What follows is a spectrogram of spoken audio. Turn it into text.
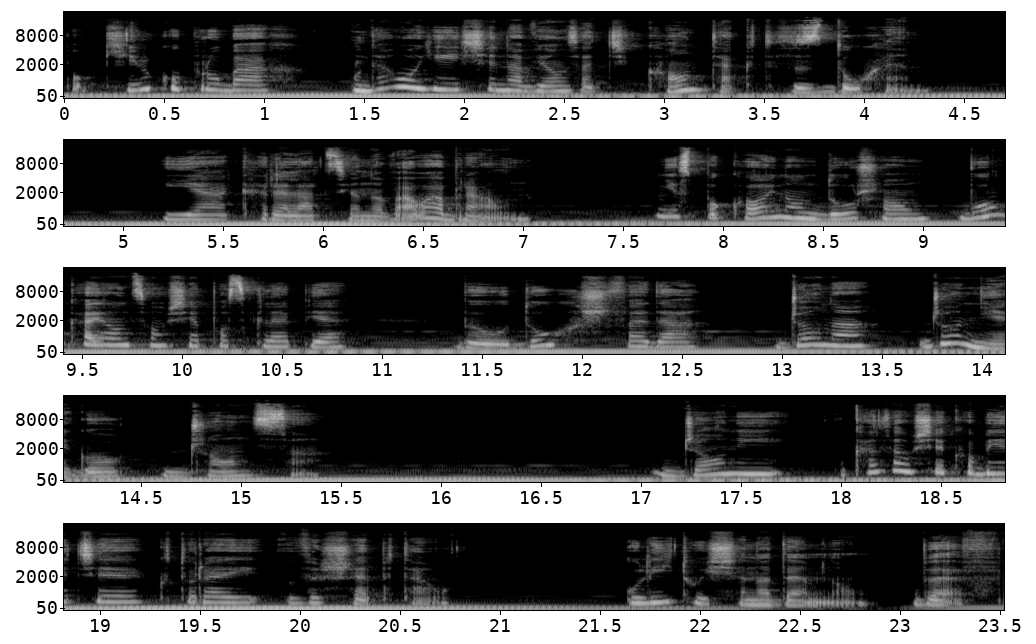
po kilku próbach, udało jej się nawiązać kontakt z duchem. Jak relacjonowała Brown, niespokojną duszą błąkającą się po sklepie był duch Szweda Johna Johniego Jonesa. Johnny ukazał się kobiecie, której wyszeptał: Ulituj się nade mną, Beth.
